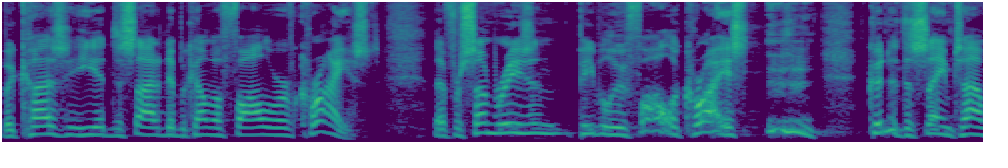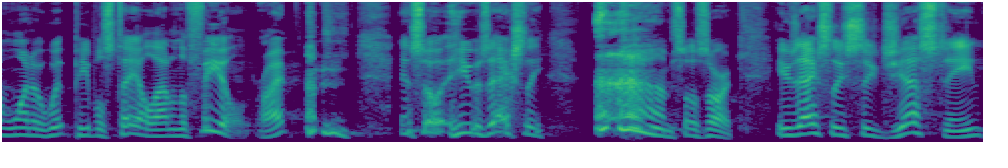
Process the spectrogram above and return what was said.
because he had decided to become a follower of Christ. That for some reason, people who follow Christ couldn't at the same time want to whip people's tail out on the field, right? and so he was actually I'm so sorry. He was actually suggesting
